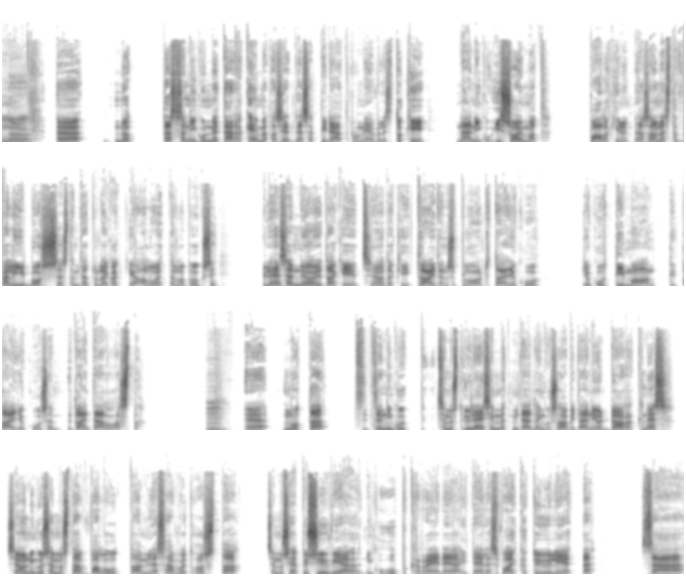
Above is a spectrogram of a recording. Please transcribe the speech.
No, öö, no tässä niinku ne tärkeimmät asiat, mitä sä pidät runien välissä. Toki nämä niinku isoimmat palkinnot, ne saa näistä välibosseista, mitä tulee kaikkia alueiden lopuksi. Yleensä ne on jotakin, se on jotakin Titan's Blood tai joku, joku timantti tai joku se, jotain tällaista. Mm. Ö, mutta sitten niin kuin, semmoista yleisimmät, mitä niin kuin saa pitää, niin on Darkness. Se on niin kuin semmoista valuuttaa, millä sä voit ostaa semmoisia pysyviä niin kuin upgradeja itsellesi, vaikka tyyli, että sä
